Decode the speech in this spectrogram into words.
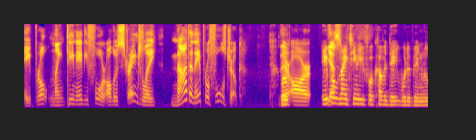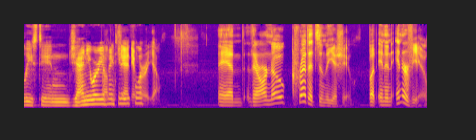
April 1984, although strangely, not an April Fool's joke. There Well, are April Yes. 1984 cover date would have been released in January of 1984. January, yeah. And there are no credits in the issue, but in an interview,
